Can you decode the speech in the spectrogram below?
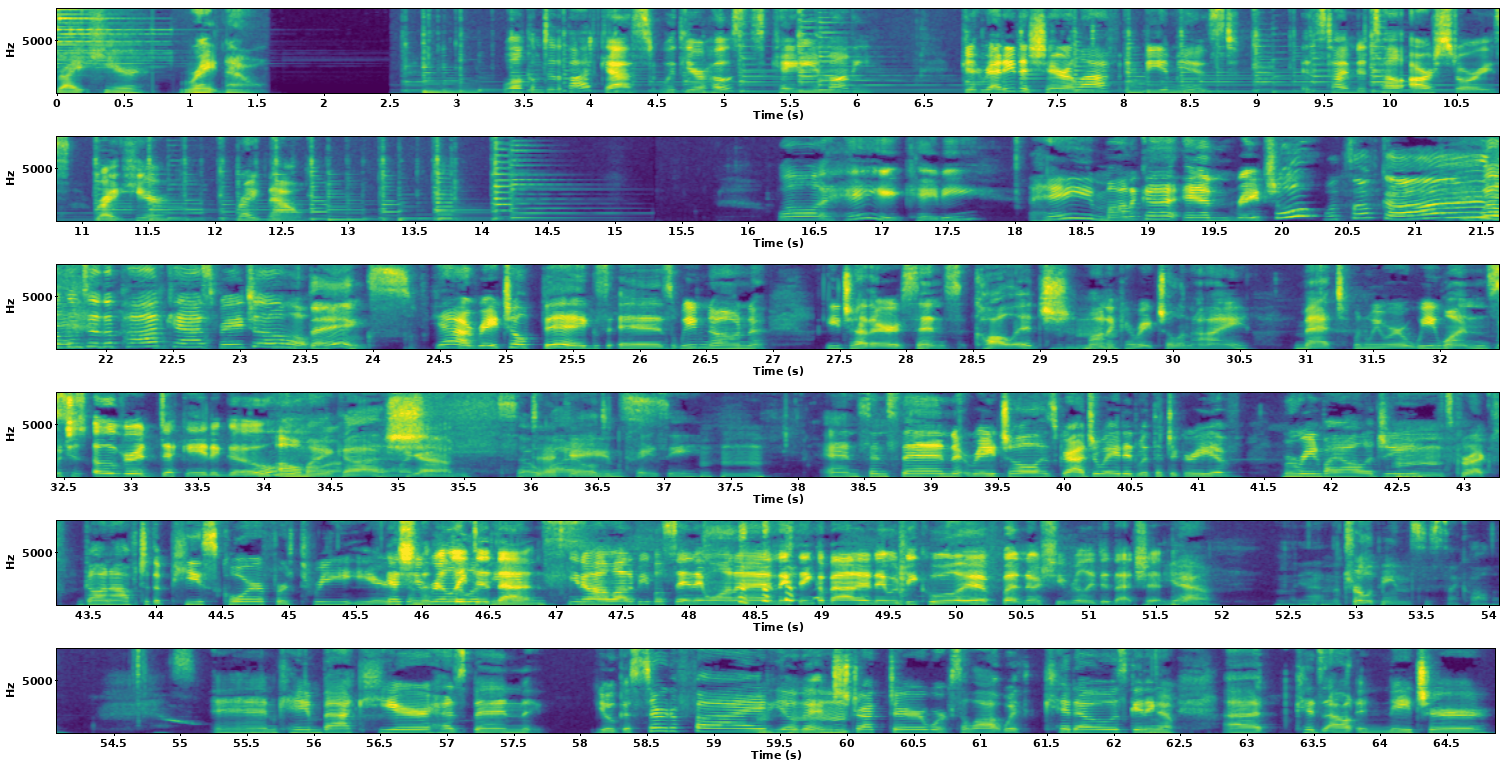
right here, right now. Welcome to the podcast with your hosts, Katie and Moni. Get ready to share a laugh and be amused. It's time to tell our stories right here, Right now. Well, hey, Katie. Hey, Monica and Rachel. What's up, guys? Welcome to the podcast, Rachel. Thanks. Yeah, Rachel Figgs is, we've known each other since college. Mhm. Monica, Rachel, and I met when we were wee ones. Which is over a decade ago. oh my Ooh. gosh. Yeah. So wild and crazy. Mm-hmm. And since then, Rachel has graduated with a degree of marine biology, Mm, that's correct. gone off to the Peace Corps for three years. Yeah, in she the really did that. You know how a lot of people say they want to and they think about it and it would be cool if, but no, she really did that shit. Yeah. Yeah. And the Trilipines, as they call them. Yes. And came back here has been yoga certified yoga Mhm. instructor works a lot with kiddos getting Yep. uh, kids out in nature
